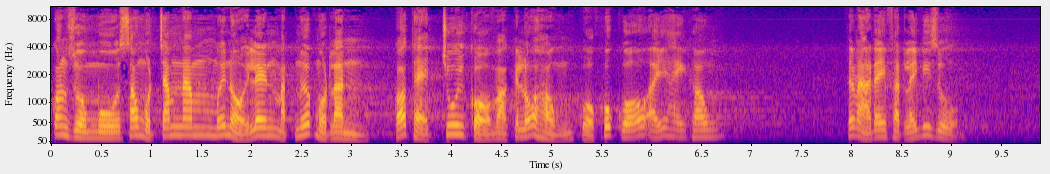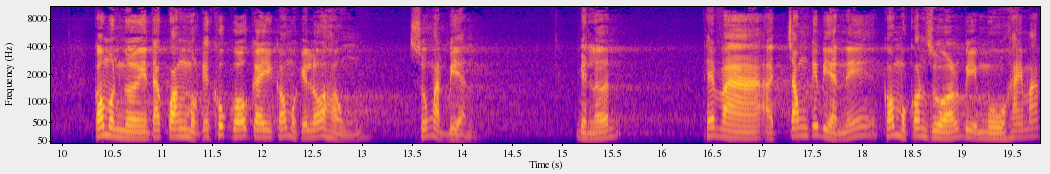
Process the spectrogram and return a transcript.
Con rùa mù sau một trăm năm mới nổi lên mặt nước một lần, có thể chui cổ vào cái lỗ hổng của khúc gỗ ấy hay không? Tức là ở đây phật lấy ví dụ. Có một người người ta quăng một cái khúc gỗ cây, có một cái lỗ hổng xuống mặt biển. Biển lớn. Thế và ở trong cái biển ấy, có một con rùa nó bị mù hai mắt.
